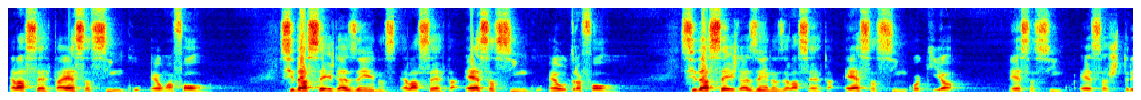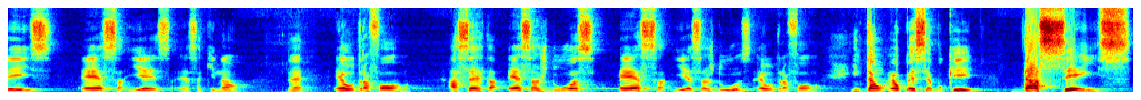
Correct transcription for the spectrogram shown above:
ela acerta essa cinco, é uma forma. Se dá seis dezenas, ela acerta essa cinco, é outra forma. Se dá seis dezenas, ela acerta essa cinco aqui, ó, essas cinco, essas três, essa e essa, essa aqui não, né? É outra forma. Acerta essas duas, essa e essas duas, é outra forma. Então eu percebo que das seis,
